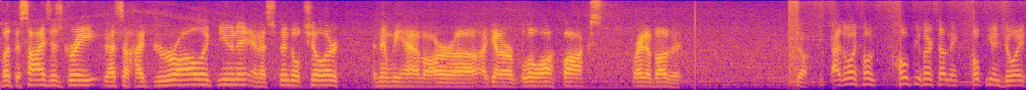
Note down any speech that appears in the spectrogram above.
but the size is great. That's a hydraulic unit and a spindle chiller. And then we have our, uh, again, our blow off box right above it. So as always, folks, hope you learned something. Hope you enjoyed.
